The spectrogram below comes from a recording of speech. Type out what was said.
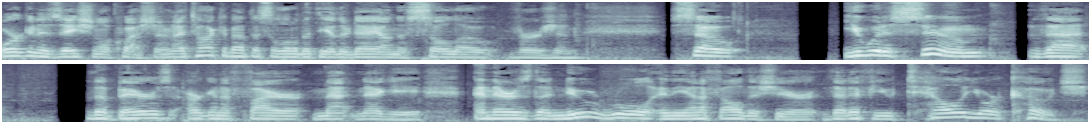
organizational question. And I talked about this a little bit the other day on the solo version. So you would assume that the Bears are going to fire Matt Nagy. And there's the new rule in the NFL this year that if you tell your coach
